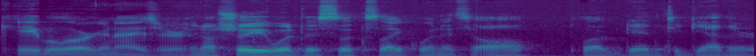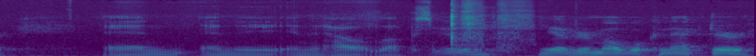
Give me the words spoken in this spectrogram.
cable organizer, and I'll show you what this looks like when it's all plugged in together, and and the and how it looks. You have your mobile connector,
